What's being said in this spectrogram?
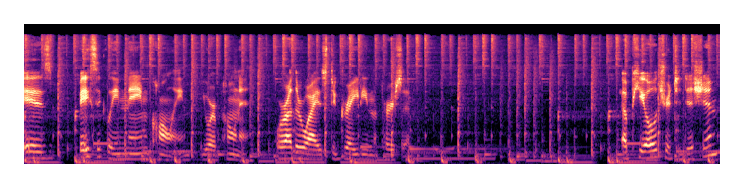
is basically name calling your opponent or otherwise degrading the person. Appeal to tradition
